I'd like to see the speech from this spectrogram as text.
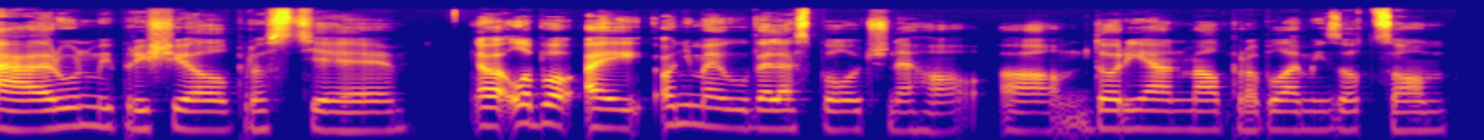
A Rún mi prišiel proste lebo aj oni majú veľa spoločného. Um, Dorian mal problémy s otcom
